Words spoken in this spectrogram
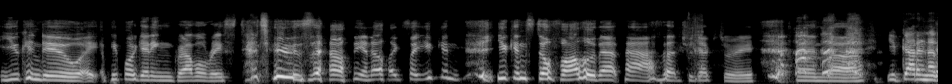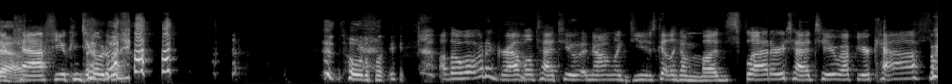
you can do. People are getting gravel race tattoos out, you know. Like so, you can you can still follow that path, that trajectory, and uh You've got another Yeah. calf. You can totally. totally. Although, what would a gravel tattoo? And now I'm like, do you just get like a mud splatter tattoo up your calf?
